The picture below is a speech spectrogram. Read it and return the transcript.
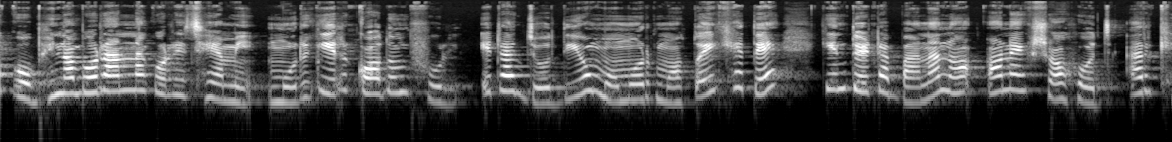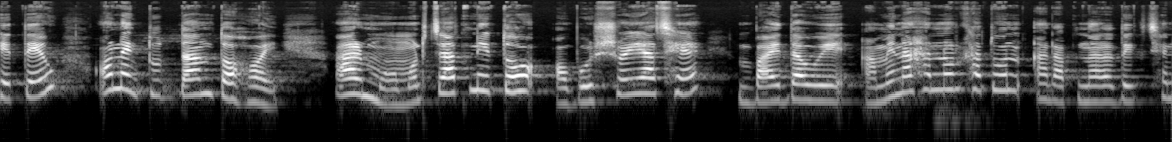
এক অভিনব রান্না করেছি আমি। মুরগির কদম ফুল। এটা যদিও মোমোর মতোই খেতে, কিন্তু এটা বানানো অনেক সহজ আর খেতেও অনেক দুর্দান্ত হয়। আর মোমোর চাটনি তো অবশ্যই আছে। বাই দা ওয়ে আমি নাহান্নুর খাতুন আর আপনারা দেখছেন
